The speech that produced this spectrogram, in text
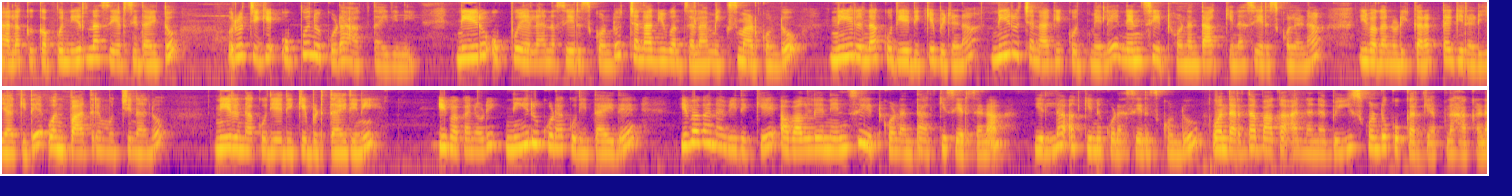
ನಾಲ್ಕು ಕಪ್ ನೀರನ್ನ ಸೇರಿಸಿದಾಯಿತು. ರುಚಿಗೆ ಉಪ್ಪನ್ನು ಕೂಡ ಹಾಕ್ತಾ ಇದ್ದೀನಿ. ನೀರು, ಉಪ್ಪು ಎಲ್ಲನೂ ಸೇರಿಸ್ಕೊಂಡು ಚೆನ್ನಾಗಿ ಒಂದು ಸಲ ಮಿಕ್ಸ್ ಮಾಡಿಕೊಂಡು ನೀರನ್ನು ಕುದಿಯೋದಕ್ಕೆ ಬಿಡೋಣ. ನೀರು ಚೆನ್ನಾಗಿ ಕುದ್ಮೇಲೆ ನೆನೆಸಿ ಇಟ್ಕೊಂಡಂಥ ಅಕ್ಕಿನ ಸೇರಿಸ್ಕೊಳ್ಳೋಣ. ಇವಾಗ ನೋಡಿ, ಕರೆಕ್ಟಾಗಿ ರೆಡಿಯಾಗಿದೆ. ಒಂದು ಪಾತ್ರೆ ಮುಚ್ಚಿ ನಾನು ನೀರನ್ನು ಕುದಿಯೋದಕ್ಕೆ ಬಿಡ್ತಾ ಇದ್ದೀನಿ. ಇವಾಗ ನೋಡಿ, ನೀರು ಕೂಡ ಕುದೀತಾ ಇದೆ. ಇವಾಗ ನಾವು ಇದಕ್ಕೆ ಆವಾಗಲೇ ನೆನೆಸಿ ಇಟ್ಕೊಂಡಂಥ ಅಕ್ಕಿ ಸೇರಿಸೋಣ. ಎಲ್ಲ ಅಕ್ಕಿನೂ ಕೂಡ ಸೇರಿಸ್ಕೊಂಡು ಒಂದು ಅರ್ಧ ಭಾಗ ಅನ್ನನ ಬೇಯಿಸ್ಕೊಂಡು ಕುಕ್ಕರ್ ಕ್ಯಾಪ್ನ ಹಾಕೋಣ.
